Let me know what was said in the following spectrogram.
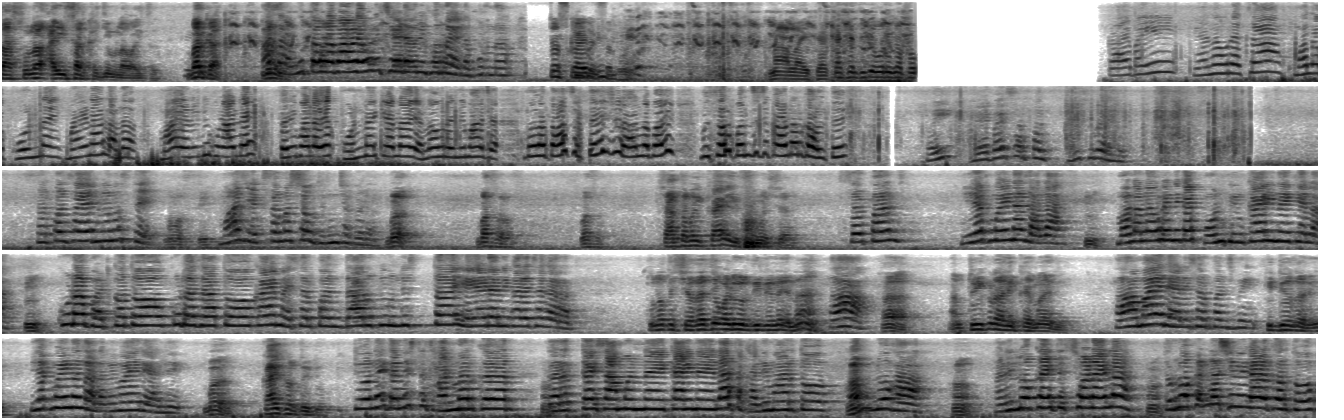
सासूला आईसारखं जीव लावायचं. बर का? असा उतावळा बावळ्यावर चेड्यावणी करून राहिला पूर्ण. तस सर? गप्पा काय बाई या नवऱ्याचा मला फोन नाही. महिना झालं. मायाने निघून आले तरी मला एक फोन नाही केला. या नवऱ्याने माझ्या मला तर असं टेन्शन आलं बाई. मी सरपंचाच्या कानावर घालते. बाई हे बाई सरपंच दिसू राहिले सरपंच साहेब नमस्ते. नमस्ते. माझी एक समस्या होती तुमच्याकडे. बर. बसा बसा. बसा. शांताबाई काय समस्या? सरपंच एक महिना झाला. हं. मला नवऱ्याने काय फोन फिन काही नाही केला. हं. कुठं भटकतो कुठं जातो काय माहिती सरपंच दारू पिऊन नुसतं येड्याने करायचं घरात. तुला तर शेजारच्या वाडीवर दिलेलं आहे ना? हा. हा. आणि तू इकडे आली काय माहेरी? हा माहेरी आले सरपंच मी. किती दिवस झाले? एक महिना झाला मी माहेरी आले. बर. काय करतोय तू? तो नाही का नुसतं हानमार कर. घरात काही सामान नाही काही नाही लाथा खाली मारतो. हा? लोक हा. हा. आणि लोक येते सोडायला. हा. तर लोकांना शिवीगाळ करतो.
